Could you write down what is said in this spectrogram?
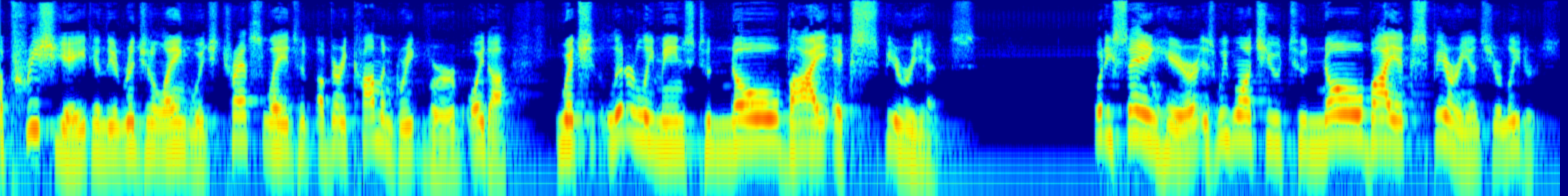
Appreciate in the original language translates a, very common Greek verb, oida, which literally means to know by experience. What he's saying here is we want you to know by experience your leaders.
